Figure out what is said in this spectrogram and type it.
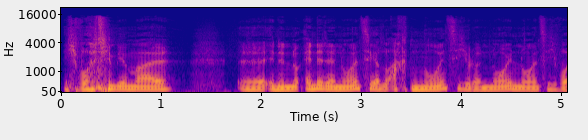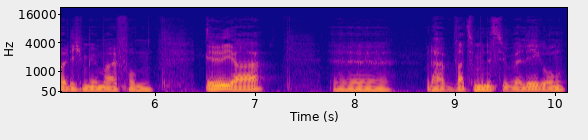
ich wollte mir mal äh, in den Ende der 90er, so 98 oder 99, wollte ich mir mal vom Ilja, äh, oder war zumindest die Überlegung,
